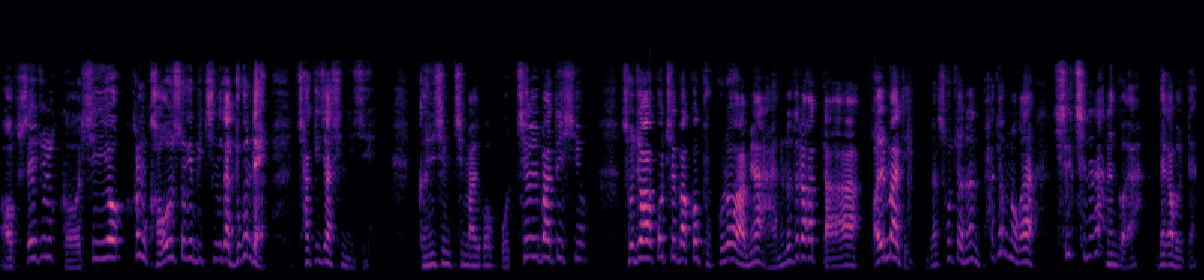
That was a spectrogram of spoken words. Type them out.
없애줄 것이요. 그럼 거울 속에 비친 이가 누군데? 자기 자신이지. 근심치 말고 꽃을 받으시오. 소저가 꽃을 받고 부끄러워하며 안으로 들어갔다. 얼마 뒤, 그러니까 소저는 파경로가 싫지는 않은 거야. 내가 볼 땐.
